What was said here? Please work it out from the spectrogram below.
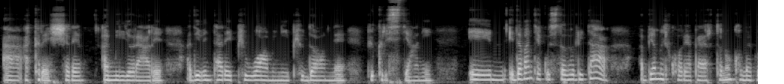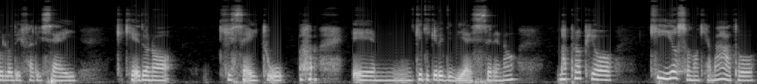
a, a, crescere, a migliorare, a diventare più uomini, più donne, più cristiani. E, e davanti a questa autorità abbiamo il cuore aperto, non come quello dei farisei che chiedono chi sei tu e mm, chi ti credi di essere, no? Ma proprio chi io sono chiamato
